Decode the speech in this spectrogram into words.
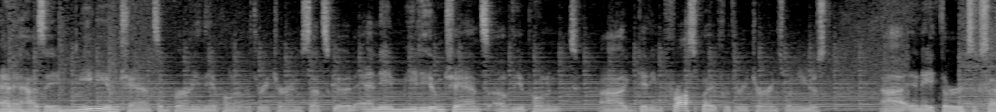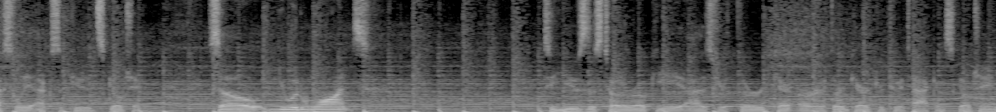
and it has a medium chance of burning the opponent for three turns. That's good, and a medium chance of the opponent uh, getting frostbite for three turns when used uh, in a third successfully executed skill chain. So you would want to use this Todoroki as your third or third character to attack in skill chain,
